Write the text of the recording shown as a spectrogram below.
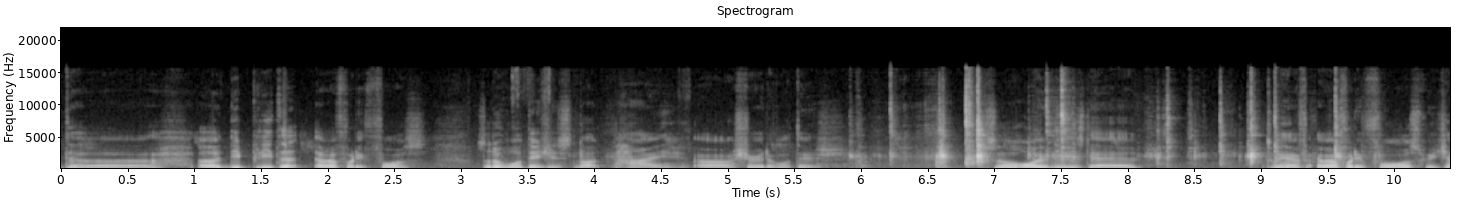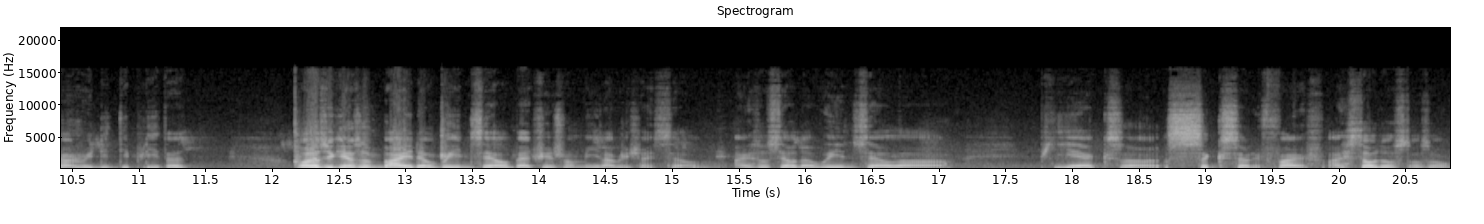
the uh, depleted LR44s so the voltage is not high. Uh, I'll show you the voltage. So all you need is that to have LR44s which are already depleted. Or else you can also buy the Wein cell batteries from me like which I sell. I also sell the Wein cell uh, PX uh, 675 I sell those also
